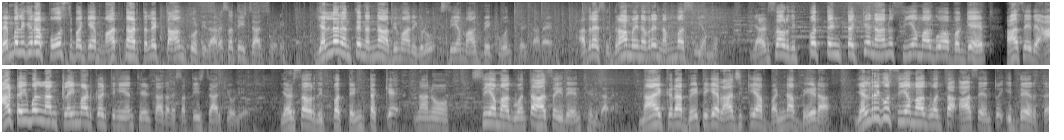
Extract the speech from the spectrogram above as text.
ಬೆಂಬಲಿಗರ ಪೋಸ್ಟ್ ಬಗ್ಗೆ ಮಾತನಾಡ್ತಲೇ ಟಾಂಗ್ ಕೊಟ್ಟಿದ್ದಾರೆ ಸತೀಶ್ ಜಾರಕಿಹೊಳಿ. ಎಲ್ಲರಂತೆ ನನ್ನ ಅಭಿಮಾನಿಗಳು ಸಿಎಂ ಆಗಬೇಕು ಅಂತ ಹೇಳ್ತಾರೆ. ಆದರೆ ಸಿದ್ದರಾಮಯ್ಯನವರೇ ನಮ್ಮ ಸಿಎಂ ಎರಡ್ ಸಾವಿರದ ಇಪ್ಪತ್ತೆಂಟಕ್ಕೆ ನಾನು ಸಿಎಂ ಆಗುವ ಬಗ್ಗೆ ಆಸೆ ಇದೆ. ಆ ಟೈಮಲ್ಲಿ ನಾನು ಕ್ಲೈಮ್ ಮಾಡ್ಕೊಳ್ತೀನಿ ಅಂತ ಹೇಳ್ತಾ ಇದ್ದಾರೆ ಸತೀಶ್ ಜಾರಕಿಹೊಳಿ ಅವರು. ಎರಡ್ ಸಾವಿರದ ಇಪ್ಪತ್ತೆಂಟಕ್ಕೆ ನಾನು ಸಿ ಎಂ ಆಗುವಂತ ಆಸೆ ಇದೆ ಅಂತ ಹೇಳಿದ್ದಾರೆ. ನಾಯಕರ ಭೇಟಿಗೆ ರಾಜಕೀಯ ಬಣ್ಣ ಬೇಡ. ಎಲ್ರಿಗೂ ಸಿ ಎಂ ಆಗುವಂತ ಆಸೆ ಅಂತೂ ಇದ್ದೇ ಇರುತ್ತೆ.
